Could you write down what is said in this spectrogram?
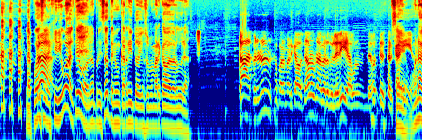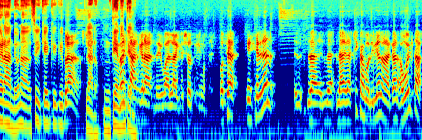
La podés Claro. elegir igual, Tebo. No precisás tener un carrito y un supermercado de verdura. Ah, pero no en un supermercado, te abro una verdulería, un negocio de Sí, cercanía. una grande, una. Sí, que. que, que- Claro. claro, entiendo, no es tan grande igual la que yo tengo. O sea, en general, la, la- la de las chicas bolivianas de acá a la vuelta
